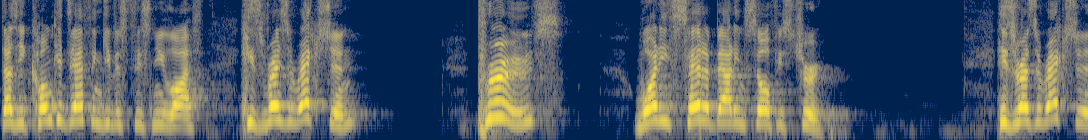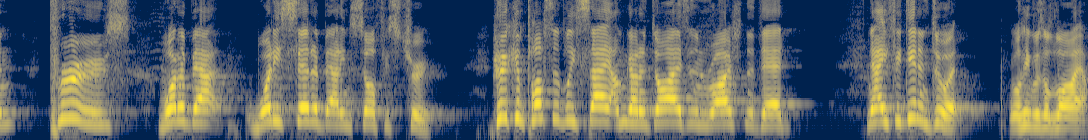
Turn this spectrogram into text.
does he conquer death and give us this new life, his resurrection proves what he said about himself is true. His resurrection proves what about what he said about himself is true. Who can possibly say, I'm going to die and rise from the dead? Now, if he didn't do it, well, he was a liar.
